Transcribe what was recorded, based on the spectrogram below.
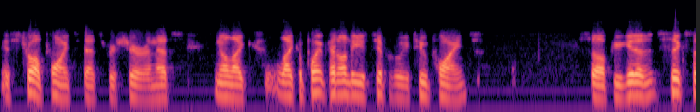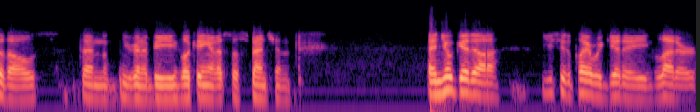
it's 12 points, that's for sure, and that's you know like like a point penalty is typically two points. So if you get a, six of those, then you're going to be looking at a suspension. And you'll get a usually the player would get a letter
